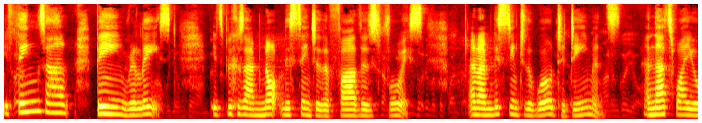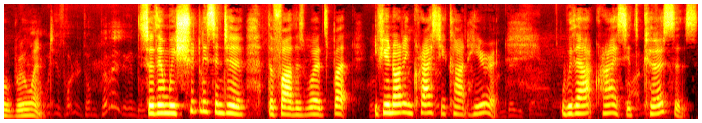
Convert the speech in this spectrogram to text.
If things aren't being released, it's because I'm not listening to the Father's voice, and I'm listening to the world, to demons, and that's why you're ruined. So then we should listen to the Father's words, but if you're not in Christ, you can't hear it. Without Christ, it's curses.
